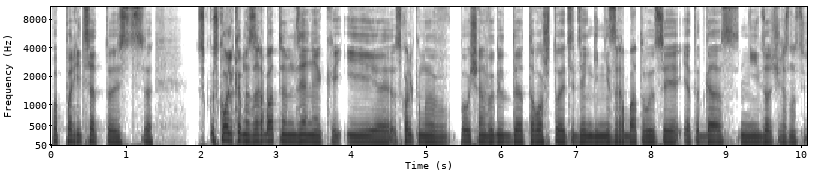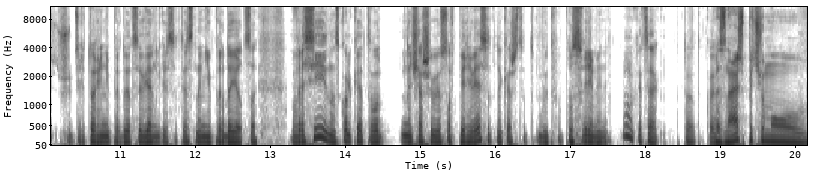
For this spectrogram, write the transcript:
по паритет, то есть э, ск- сколько мы зарабатываем денег и сколько мы получаем выгоды от того, что эти деньги не зарабатываются, и этот газ не идет через нашу территорию, не продается в Венгрии, соответственно, не продается в России, насколько это вот на чаше весов перевесит, мне кажется, это будет вопрос времени. Ну, хотя, кто такой? Знаешь, почему,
